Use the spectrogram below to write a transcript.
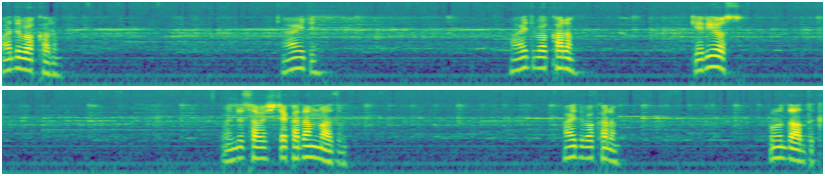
Hadi bakalım. Haydi. Haydi bakalım. Geliyoruz. Önde savaşacak adam lazım. Haydi bakalım. Bunu da aldık.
